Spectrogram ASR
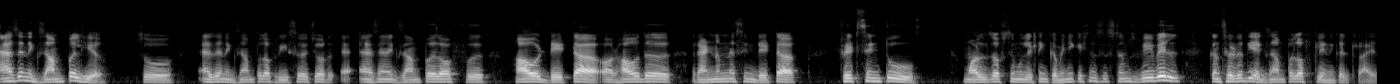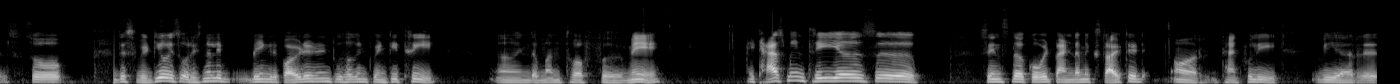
as an example here, so as an example of research or as an example of uh, how data or how the randomness in data fits into models of simulating communication systems, we will consider the example of clinical trials. So, this video is originally being recorded in 2023 uh, in the month of uh, May. It has been 3 years uh, since the COVID pandemic started or thankfully we are uh,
